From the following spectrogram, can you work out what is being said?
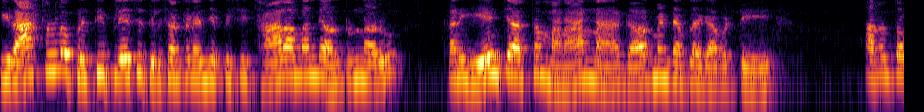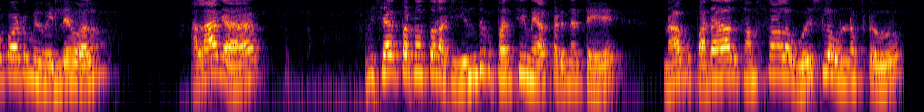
ఈ రాష్ట్రంలో ప్రతి ప్లేసు తెలుసు అంటాడని చెప్పేసి చాలామంది అంటున్నారు. కానీ ఏం చేస్తాం? మా నాన్న గవర్నమెంట్ ఎంప్లాయ్ కాబట్టి అతనితో పాటు మేము వెళ్ళేవాళ్ళం. అలాగా విశాఖపట్నంతో నాకు ఎందుకు పరిచయం ఏర్పడిందంటే నాకు పదహారు సంవత్సరాల వయసులో ఉన్నప్పుడు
